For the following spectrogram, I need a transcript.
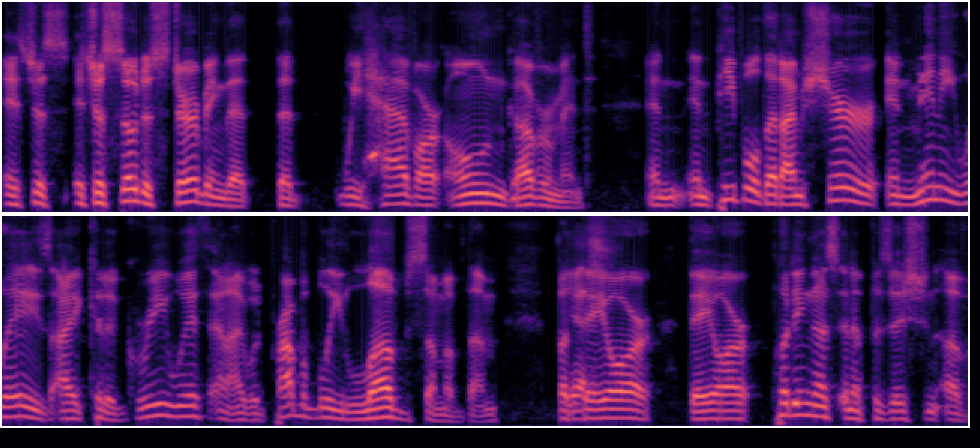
it's just it's just so disturbing that that we have our own government and and people that I'm sure in many ways I could agree with, and I would probably love some of them, but yes. they are they are putting us in a position of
